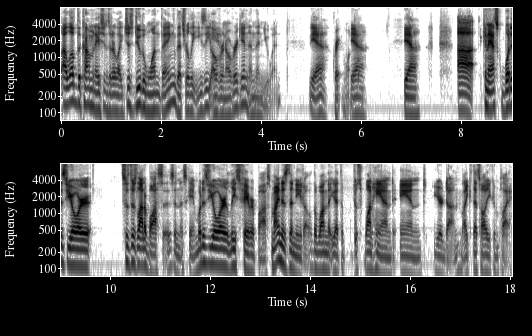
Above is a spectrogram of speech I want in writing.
I love the combinations that are like just do the one thing that's really easy over and over again, and then you win. yeah. Great wonderful. Yeah. Yeah. Uh can I ask what is your so there's a lot of bosses in this game. What is your least favorite boss? Mine is the needle, the one that you have to just one hand and you're done. Like that's all you can play.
